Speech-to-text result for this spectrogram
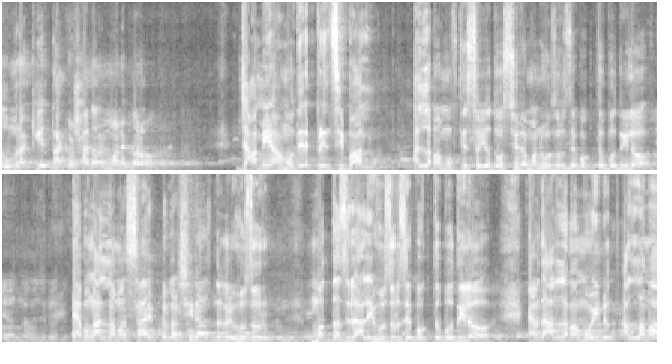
তোমরা কি তাকে সাধারণ মনে করো? জামি আহমদের প্রিন্সিপাল আল্লামা মুফতি সৈয়দ ওসির রহমান হুজুর যে বক্তব্য দিল এবং আল্লামা সাহেব কল্লার সিরাজনগরী হুজুর মদ্দাজুল আলী হুজুর যে বক্তব্য দিল, এবং আল্লামা মঈনুদ, আল্লামা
